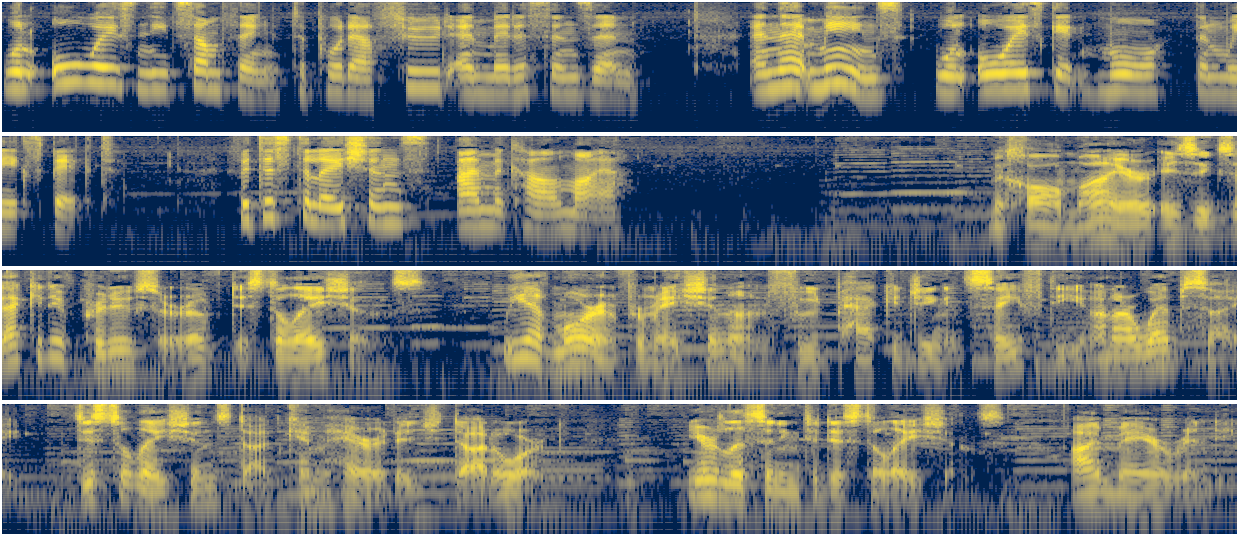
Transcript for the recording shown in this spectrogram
We'll always need something to put our food and medicines in, and that means we'll always get more than we expect. For Distillations, I'm Michal Meyer. Michal Meyer is executive producer of Distillations. We have more information on food packaging and safety on our website, distillations.chemheritage.org. You're listening to Distillations. I'm Mayor Rindy.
